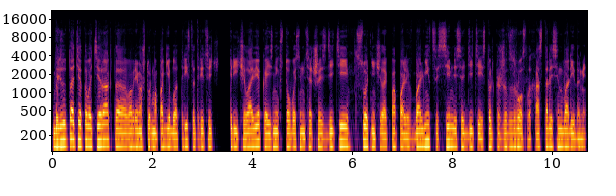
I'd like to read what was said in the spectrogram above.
В результате этого теракта во время штурма погибло 330 три человека, из них 186 детей, сотни человек попали в больницы, 70 детей, столько же взрослых, остались инвалидами.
